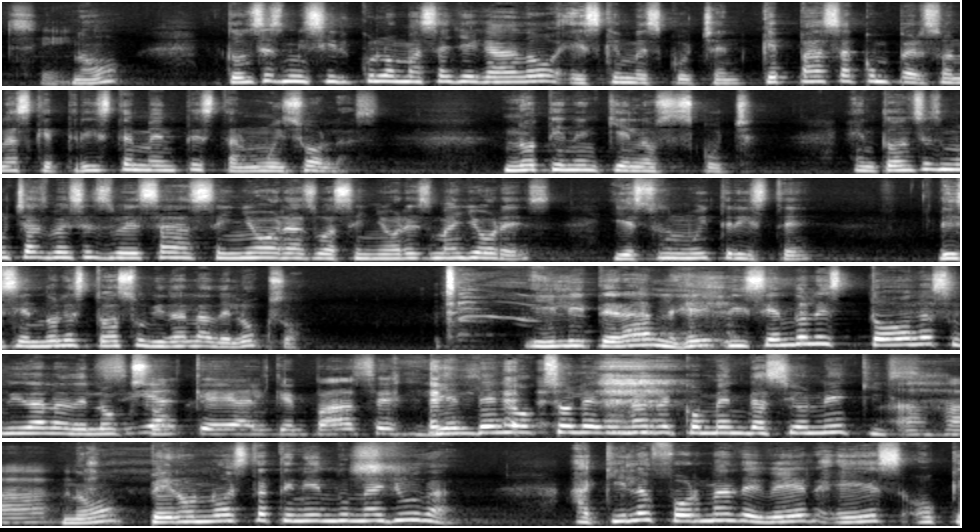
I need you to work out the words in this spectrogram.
sí. ¿no? Entonces mi círculo más allegado es que me escuchen. ¿Qué pasa con personas que tristemente están muy solas? No tienen quien los escuche. Entonces muchas veces ves a señoras o a señores mayores, y esto es muy triste, diciéndoles toda su vida la del oxo. Y literal, ¿eh? diciéndoles toda su vida la del Oxxo. Sí, al que, al que pase. Y el del Oxxo le da una recomendación X, Ajá. ¿no? Pero no está teniendo una ayuda. Aquí la forma de ver es, ok,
